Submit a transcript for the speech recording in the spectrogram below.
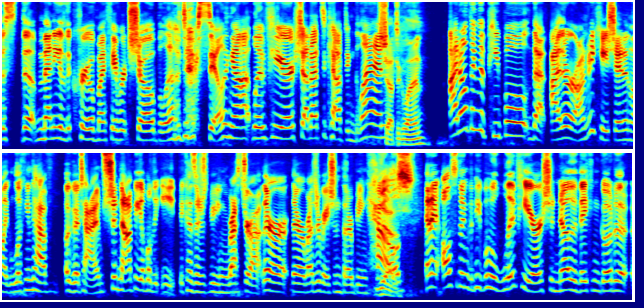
This, the many of the crew of my favorite show, Below Deck Sailing Yacht, live here. Shout out to Captain Glenn. Shout out to Glenn. I don't think that people that either are on vacation and like looking to have a good time should not be able to eat because there's being restaurant there are there are reservations that are being held. Yes. And I also think that people who live here should know that they can go to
